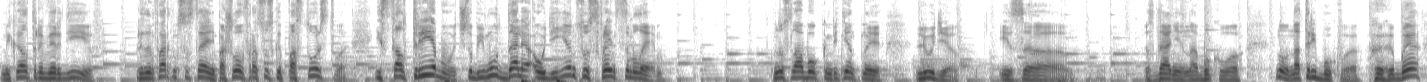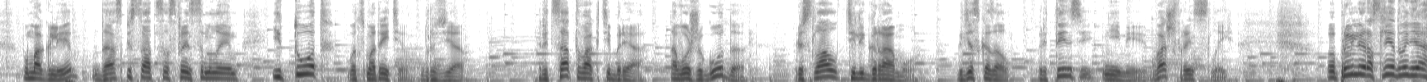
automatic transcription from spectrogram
Михаил Травердиев прединфарктном состоянии пошел во французское посольство и стал требовать, чтобы ему дали аудиенцию с Фрэнсисом Лэем. Но, слава богу, компетентные люди из э, здания на букву, ну, на три буквы ХГБ помогли, да, списаться с Фрэнсисом Лэем. И тот, вот смотрите, друзья, 30 октября того же года прислал телеграмму, где сказал, претензий не имею, ваш Фрэнсис Лэй. Провели расследование,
